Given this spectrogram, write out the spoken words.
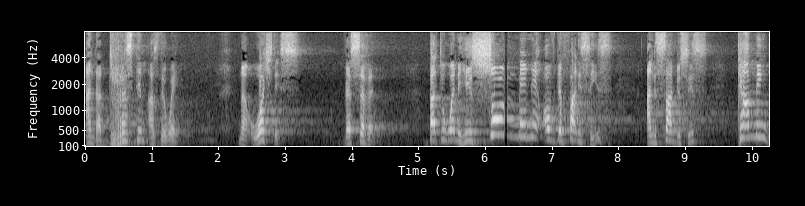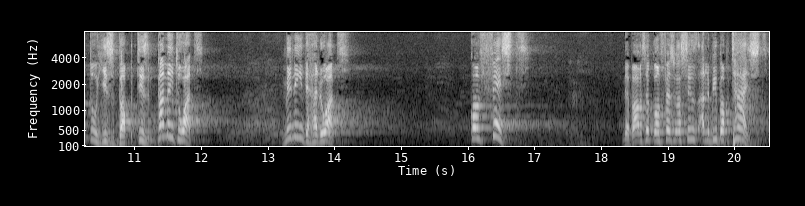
and addressed them as they were. Now, watch this. Verse 7. But when he saw many of the Pharisees and Sadducees coming to his baptism, coming to what? Meaning they had what? Confessed. The Bible says, confess your sins and be baptized.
